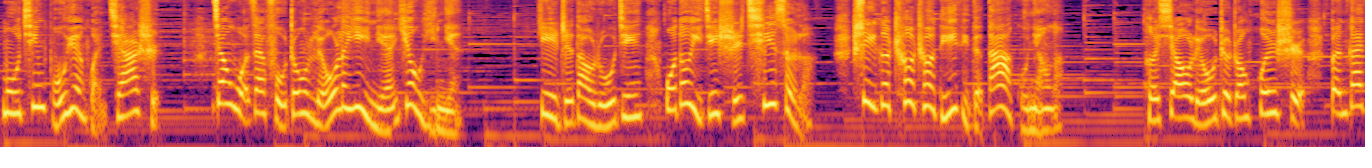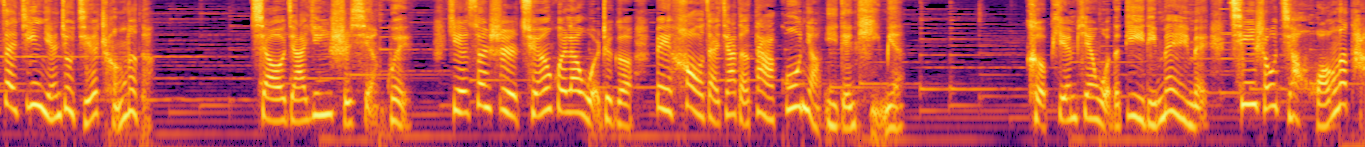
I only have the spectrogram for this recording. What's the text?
母亲不愿管家事，将我在府中留了一年又一年，一直到如今，我都已经十七岁了，是一个彻彻底底的大姑娘了。和萧刘这桩婚事本该在今年就结成了的，萧家殷实显贵，也算是全回来我这个被耗在家的大姑娘一点体面。可偏偏我的弟弟妹妹亲手搅黄了他。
